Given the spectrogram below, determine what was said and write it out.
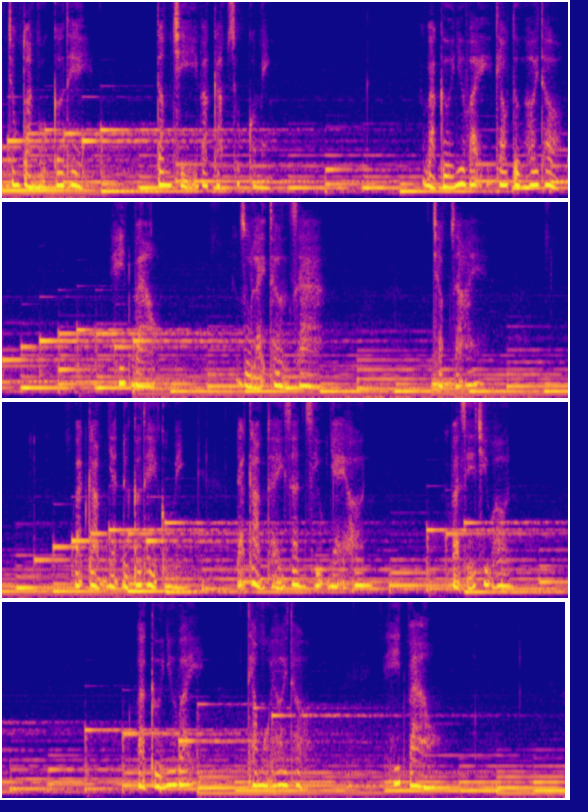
trong toàn bộ cơ thể tâm trí và cảm xúc của mình. Và cứ như vậy, theo từng hơi thở, hít vào, rồi lại thở ra, chậm rãi. Bạn cảm nhận được cơ thể của mình đã cảm thấy dần dịu nhẹ hơn và dễ chịu hơn. Và cứ như vậy, theo mỗi hơi thở, hít vào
